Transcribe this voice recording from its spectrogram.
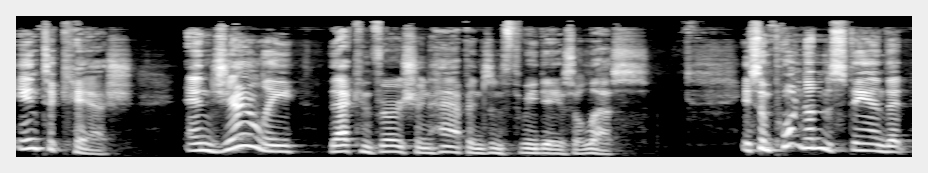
into cash, and generally that conversion happens in three days or less. It's important to understand that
